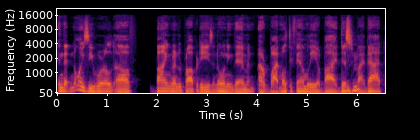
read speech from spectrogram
in that noisy world of buying rental properties and owning them and or buy multifamily or buy this mm-hmm. or buy that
